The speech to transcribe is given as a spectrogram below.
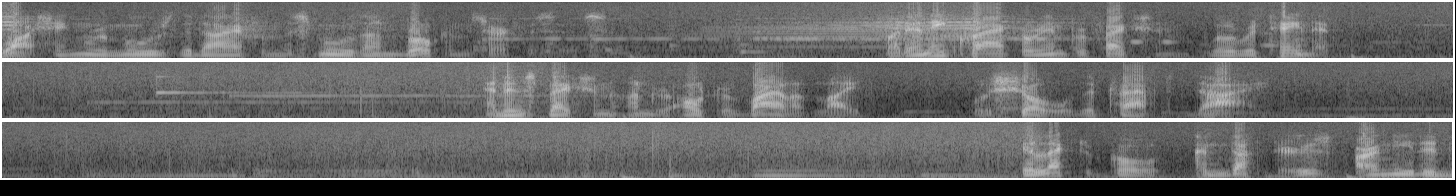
Washing removes the dye from the smooth, unbroken surfaces. But any crack or imperfection will retain it. An inspection under ultraviolet light will show the trapped dye. Electrical conductors are needed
